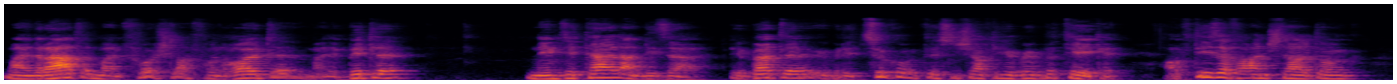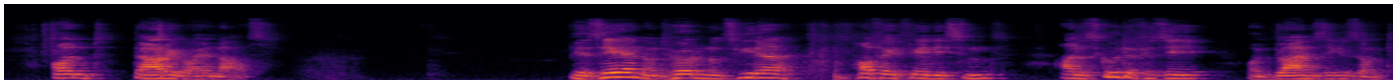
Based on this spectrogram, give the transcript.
Mein Rat und mein Vorschlag von heute, meine Bitte, nehmen Sie teil an dieser Debatte über die Zukunft wissenschaftlicher Bibliotheken auf dieser Veranstaltung und darüber hinaus. Wir sehen und hören uns wieder, hoffe ich wenigstens. Alles Gute für Sie und bleiben Sie gesund.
